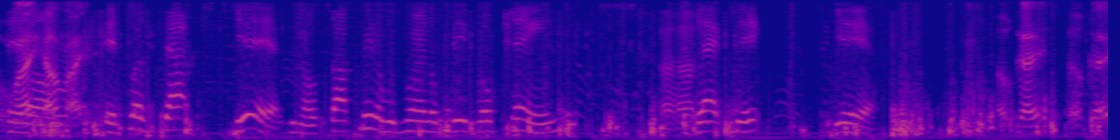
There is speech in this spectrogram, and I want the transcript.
All And, right. um, all right. And plus, Doc, yeah, you know, Star Queena was wearing those big rope chains. Uh-huh. Black chick. Yeah. Okay. Okay.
